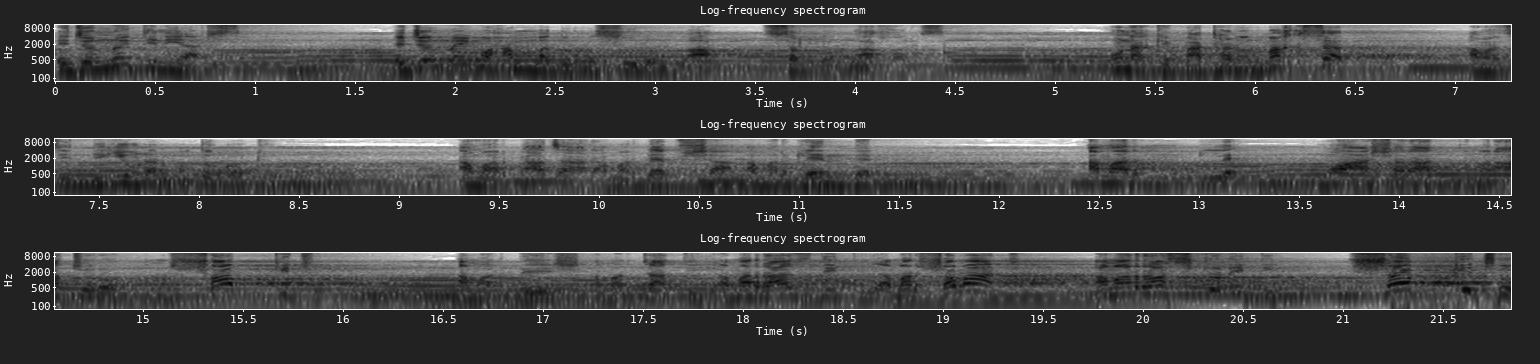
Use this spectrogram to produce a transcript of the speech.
এজন্যই তিনি আসছেন। এজন্যই মোহাম্মদুর রসুল্লাহ সাল্লাহ ওনাকে পাঠানোর মাকসাদ আমার জিন্দিগি ওনার মতো গঠন। আমার বাজার, আমার ব্যবসা, আমার লেনদেন, আমার মহাসারাত আমার আচরণ, আমার সব কিছু আমার দেশ, আমার জাতি, আমার রাজনীতি, আমার সমাজ, আমার রাষ্ট্রনীতি সব কিছু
